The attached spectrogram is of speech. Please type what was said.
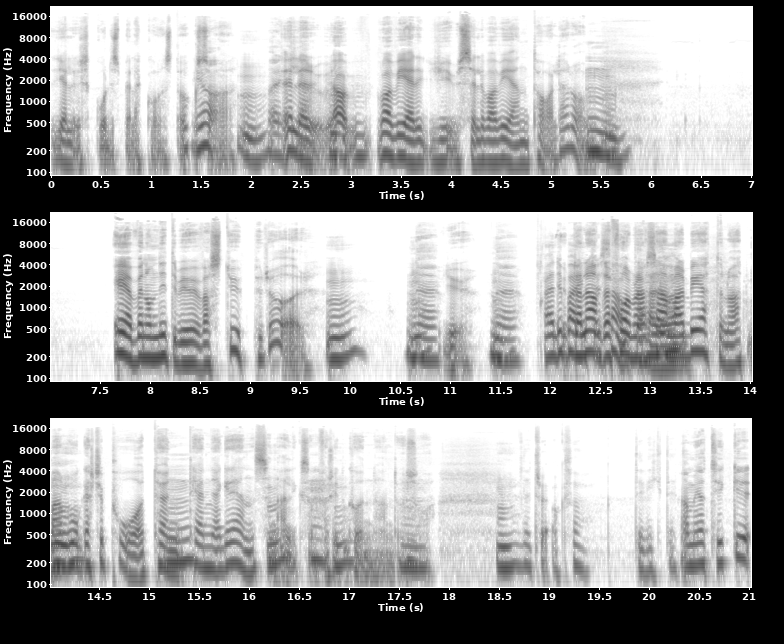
gäller, skådespelarkonst också. Ja. Mm. Eller ja, vad vi är ljus eller vad vi än talar om. Mm. Även om det inte behöver vara stuprör. Mm. Nej. Ju. Nej. Ja, det är bara Utan andra former av samarbeten och att man Mm. vågar sig på att Mm. tänja gränserna Mm. liksom, för sitt Mm. kunnande. Och så. Mm. Mm, det tror jag också. Det är viktigt. Ja, men jag tycker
